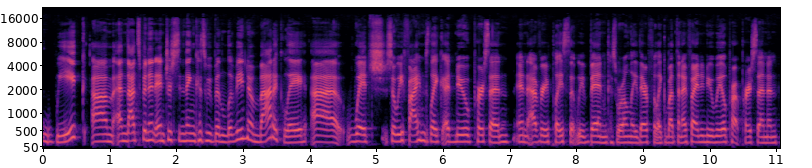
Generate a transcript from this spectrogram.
week. Um, and that's been an interesting thing because we've been living nomadically, uh, which so we find like a new person in every place that we've been because we're only there for like a month and I find a new meal prep person. And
